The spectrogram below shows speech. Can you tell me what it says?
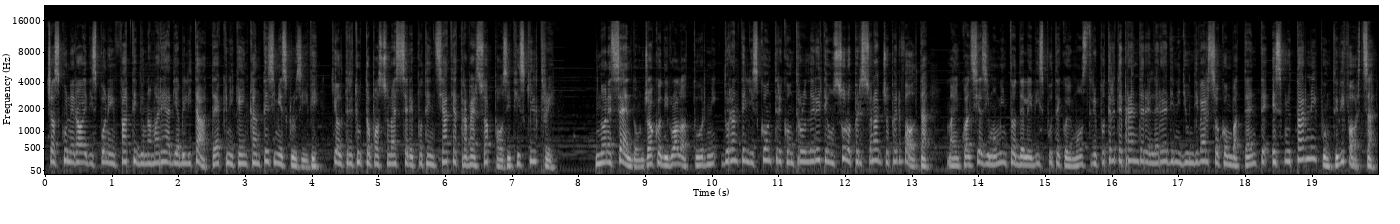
Ciascun eroe dispone infatti di una marea di abilità, tecniche e incantesimi esclusivi, che oltretutto possono essere potenziati attraverso appositi skill tree. Non essendo un gioco di ruolo a turni, durante gli scontri controllerete un solo personaggio per volta, ma in qualsiasi momento delle dispute coi mostri potrete prendere le redini di un diverso combattente e sfruttarne i punti di forza.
